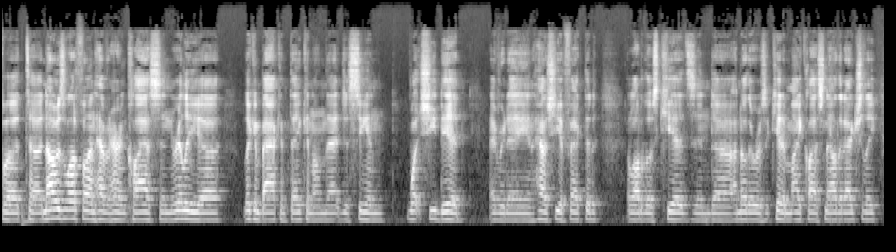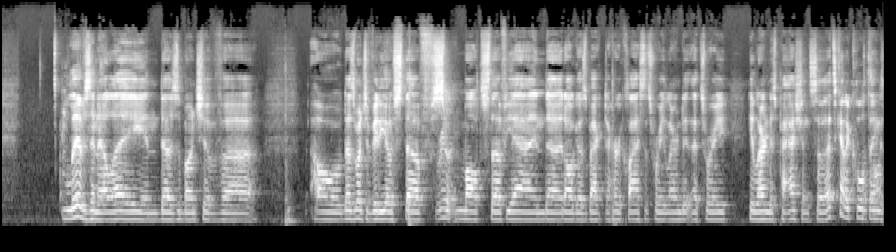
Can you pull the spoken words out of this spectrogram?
But uh, no, it was a lot of fun having her in class and really uh, looking back and thinking on that, just seeing what she did every day and how she affected a lot of those kids. And uh, I know there was a kid in my class now that actually lives in LA and does a bunch of. Uh, Oh, does a bunch of video stuff, Really? small stuff, yeah, and uh, it all goes back to her class. That's where he learned it. That's where he, he learned his passion. So that's kind of cool thing awesome.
